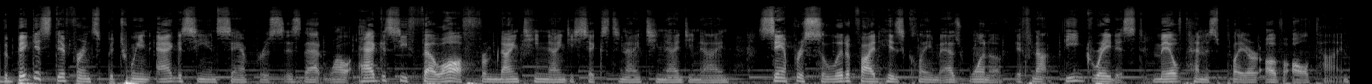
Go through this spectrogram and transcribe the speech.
The biggest difference between Agassi and Sampras is that while Agassi fell off from 1996 to 1999, Sampras solidified his claim as one of, if not the greatest, male tennis player of all time.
